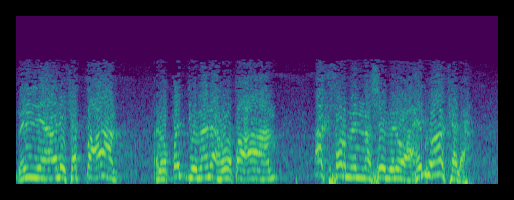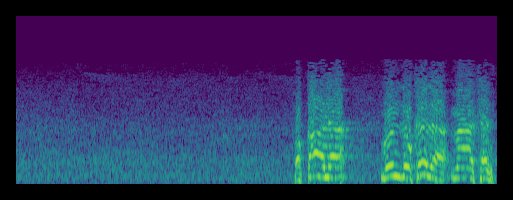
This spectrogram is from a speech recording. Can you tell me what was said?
من ذلك الطعام؟ لو قدم له طعام أكثر من نصيب الواحد وأكله. فقال منذ كذا ما أكلت.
